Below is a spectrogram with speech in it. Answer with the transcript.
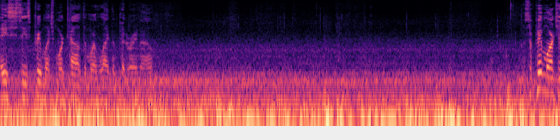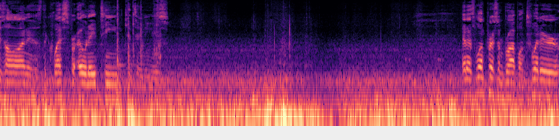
ACC is pretty much more talented, more athletic than Pitt right now. So Pitt marches on as the quest for 0 18 continues. And as one person brought up on Twitter,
